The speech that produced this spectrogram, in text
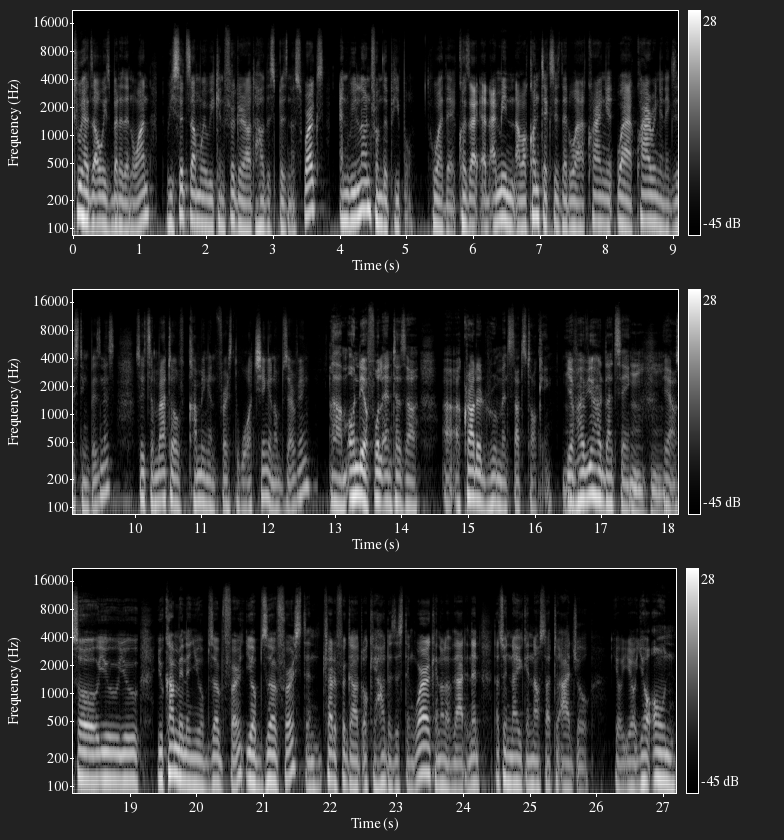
two heads are always better than one. We sit somewhere, we can figure out how this business works and we learn from the people who are there. Because I, I mean our context is that we're acquiring it, we're acquiring an existing business. So it's a matter of coming and first watching and observing. Um, only a fool enters a, a a crowded room and starts talking. You have, have you heard that saying? Yeah. So you you you come in and you observe first you observe first and try to figure out okay how does this thing work and all of that. And then that's when now you can now start to add your your your, your own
